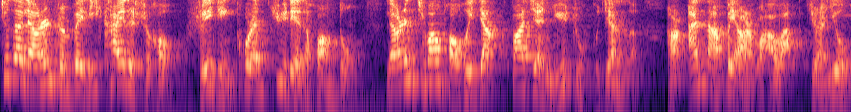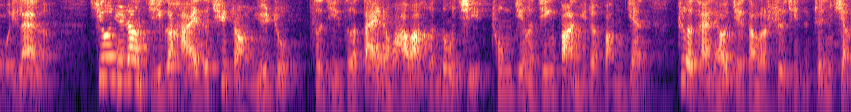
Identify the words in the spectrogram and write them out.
就在两人准备离开的时候，水井突然剧烈的晃动，两人急忙跑回家，发现女主不见了，而安娜贝尔娃娃居然又回来了。修女让几个孩子去找女主，自己则带着娃娃和怒气冲进了金发女的房间。这才了解到了事情的真相。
